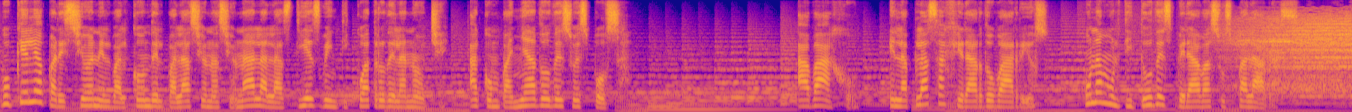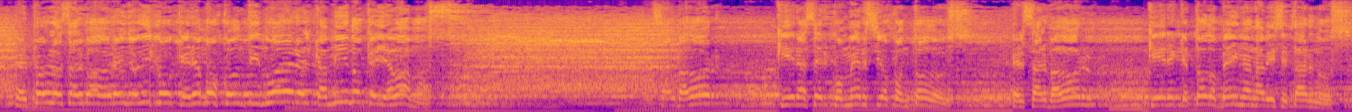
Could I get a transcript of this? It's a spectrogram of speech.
Bukele apareció en el balcón del Palacio Nacional a las 10.24 de la noche, acompañado de su esposa. Abajo, en la Plaza Gerardo Barrios, una multitud esperaba sus palabras. El pueblo salvadoreño dijo, queremos continuar el camino que llevamos. El Salvador quiere hacer comercio con todos. El Salvador quiere que todos vengan a visitarnos.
